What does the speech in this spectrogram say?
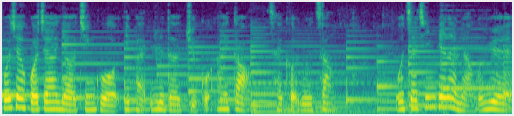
佛教国家要经过一百日的举国哀悼才可入葬。我在金边的两个月。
